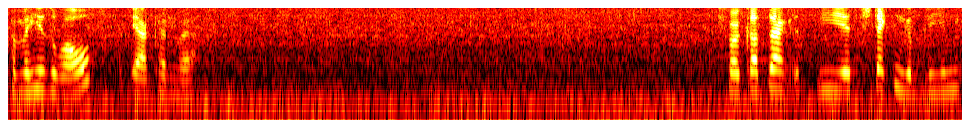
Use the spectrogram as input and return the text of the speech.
Können wir hier so rauf? Ja, können wir. Ich wollte gerade sagen, ist sie jetzt stecken geblieben?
